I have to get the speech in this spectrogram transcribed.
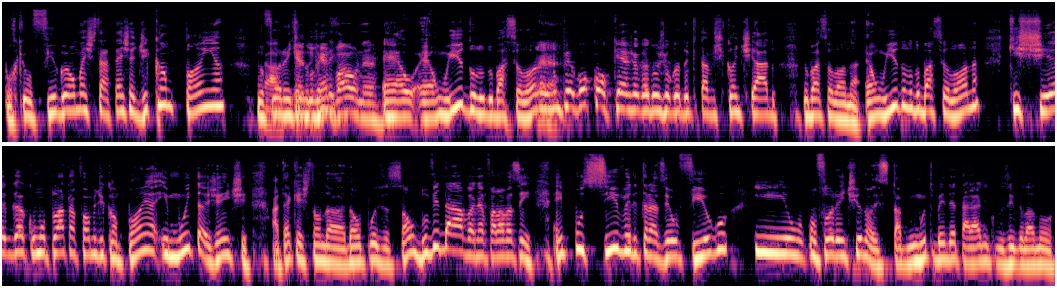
Porque o Figo é uma estratégia de campanha do Tá, Florentino que é do Pérez. rival, né? É, é um ídolo do Barcelona. É. Ele não pegou qualquer jogador, jogador que estava escanteado do Barcelona. É um ídolo do Barcelona que chega como plataforma de campanha e muita gente, até a questão da, da oposição, duvidava, né? Falava assim, é impossível ele trazer o Figo e o, o Florentino, isso tá muito bem detalhado, inclusive, lá no,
